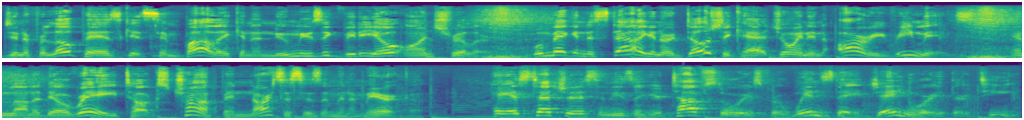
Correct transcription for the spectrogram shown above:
Jennifer Lopez gets symbolic in a new music video on Triller. Will Megan Thee Stallion or Doja Cat join an Ari remix? And Lana Del Rey talks Trump and narcissism in America. Hey, it's Tetris, and these are your top stories for Wednesday, January 13th.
